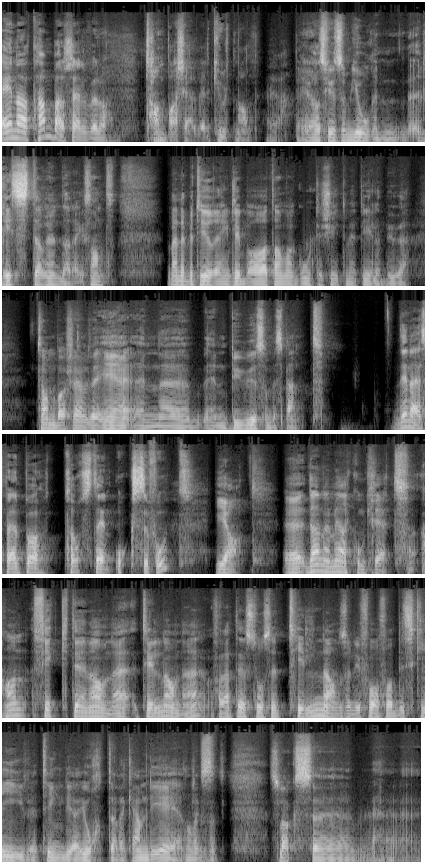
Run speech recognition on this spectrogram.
Einar Tambarskjelvet, da? Tambarskjelvet et kult navn. Ja. Det høres ut som jorden rister under deg. sant? Men det betyr egentlig bare at han var god til å skyte med pil og bue. Tambarskjelvet er en, eh, en, bue som er spent. Den er jeg spent på. Torstein Oksefot? Ja. Eh, Den er mer konkret. Han fikk det navnet, tilnavnet, for dette er stort sett tilnavn som de får for å beskrive ting de har gjort, eller hvem de er. Et slags, slags uh,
